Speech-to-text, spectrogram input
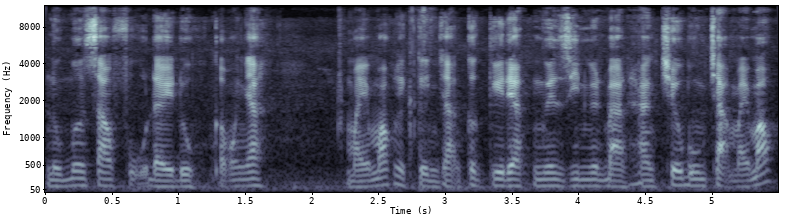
núm mương sao phụ đầy đủ, các bác nhá. Máy móc thì tình trạng cực kỳ đẹp, nguyên zin, nguyên bản, hàng chưa bung chạm máy móc.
